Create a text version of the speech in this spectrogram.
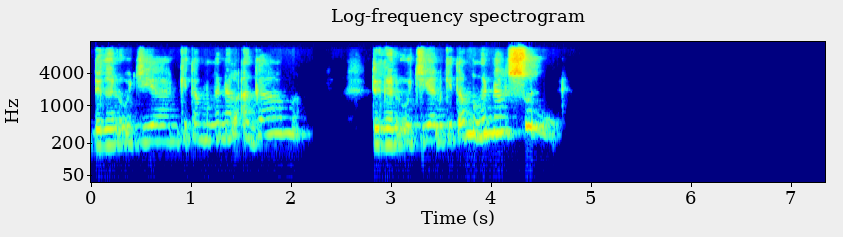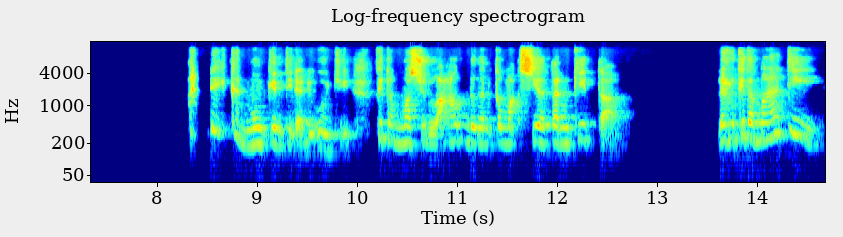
Dengan ujian kita mengenal agama. Dengan ujian kita mengenal sunnah. Mungkin tidak diuji, kita masih larut dengan kemaksiatan kita. Lalu kita mati,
